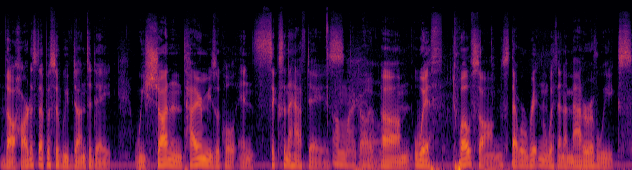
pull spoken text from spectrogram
the hardest episode we've done to date. We shot an entire musical in six and a half days Oh my God. um, with 12 songs that were written within a matter of weeks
